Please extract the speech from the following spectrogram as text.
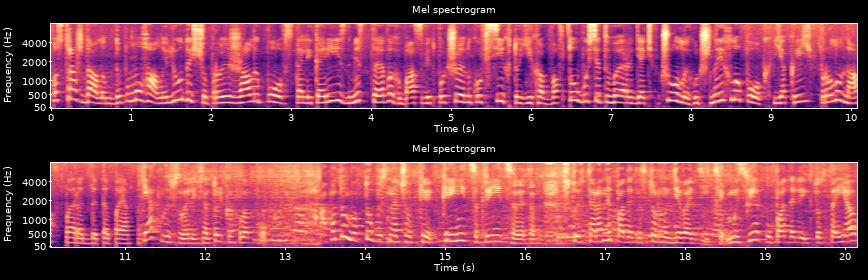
Постраждалим допомагали люди, що проїжджали повз, та лікарі з місцевих баз відпочинку. Всі, хто їхав в автобусі, твердять, чули гучний хлопок, який пролунав перед ДТП. Я слышала лично только хлопок. А потом в автобус начал кре- крениться, крениться это, с той стороны падать на сторону, где водитель. Мы сверху падали, и кто стоял,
